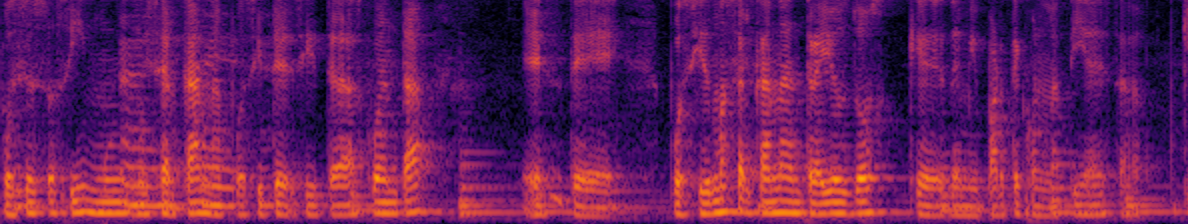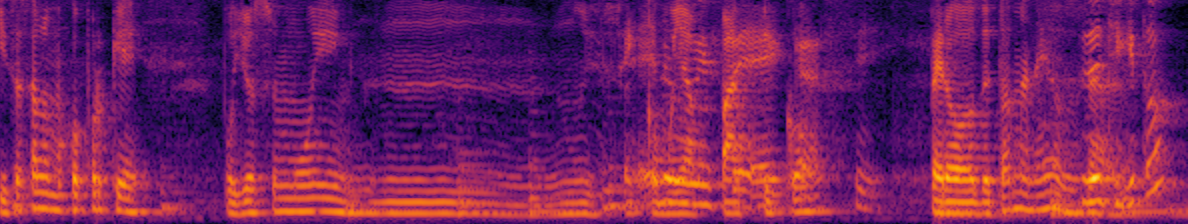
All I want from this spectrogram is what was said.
pues es así, muy, muy Ah, cercana. Pues si te, si te das cuenta, este, pues sí es más cercana entre ellos dos que de mi parte con la tía esta. Quizás a lo mejor porque, pues yo soy muy, mm, muy seco, muy apático. seca, sí. Pero de todas maneras, o sea, ¿Desde chiquito?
